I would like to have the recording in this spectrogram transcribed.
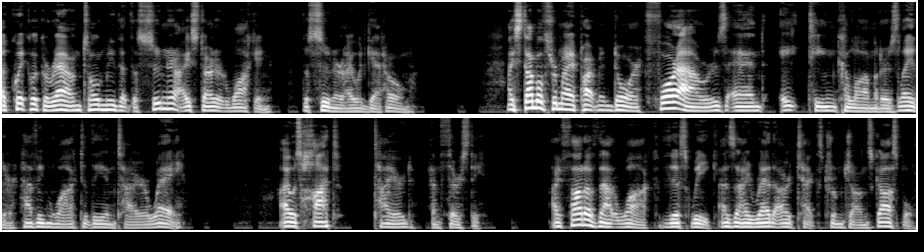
A quick look around told me that the sooner I started walking, the sooner I would get home. I stumbled through my apartment door four hours and 18 kilometers later, having walked the entire way. I was hot, tired, and thirsty. I thought of that walk this week as I read our text from John's Gospel.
